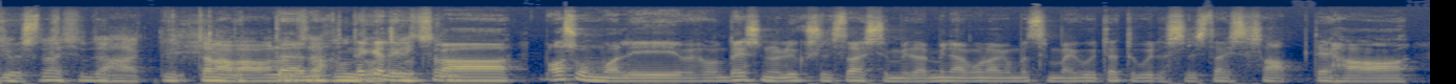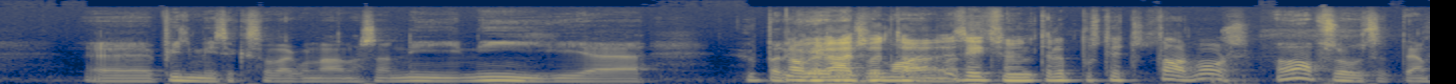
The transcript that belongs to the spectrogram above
siukseid asju teha, et nüüd tänapäeval on see no, tegelikult lihtsam. ka Asum oli, Foundation oli üks selliseid asju, mida mina kunagi mõtlesin, ma ei kujuta ette, kuidas sellist asja saab teha äh, filmis, eks ole, kuna noh, see on nii, nii äh, no aga näed, võta seitsmekümnendate lõpus tehtud Star Wars. no absoluutselt jah,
